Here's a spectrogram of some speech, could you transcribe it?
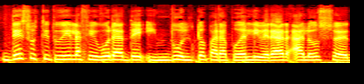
de sustituir la figura de indulto para poder liberar a los, eh,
